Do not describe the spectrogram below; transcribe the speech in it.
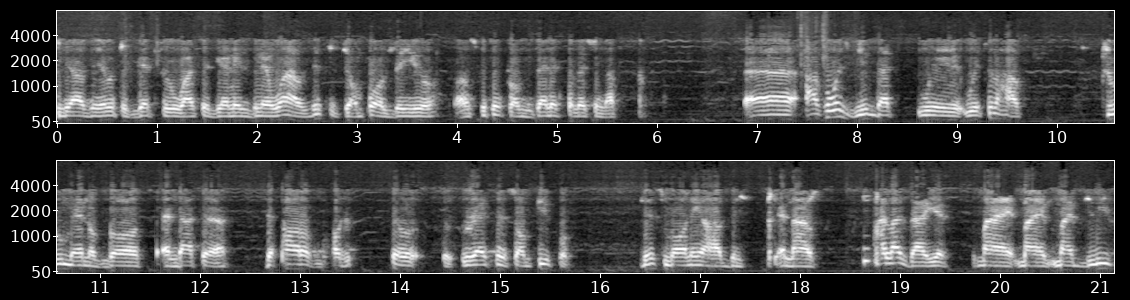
We have been able to get through once again. It's been a while. This is John Paul Bayo. I'm speaking from Zenith Selection. Uh, I've always believed that we we still have true men of God, and that uh, the power of God still rests in some people. This morning I have been, and I've realized that yes, my my my belief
